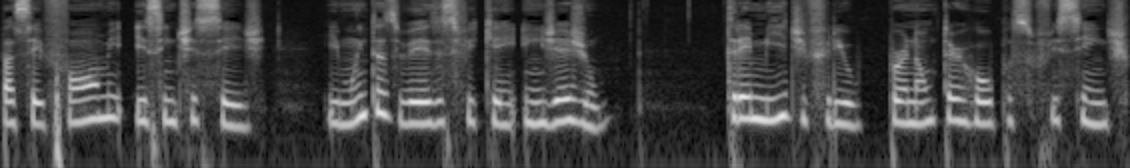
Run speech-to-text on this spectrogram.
Passei fome e senti sede e muitas vezes fiquei em jejum. Tremi de frio por não ter roupa suficiente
